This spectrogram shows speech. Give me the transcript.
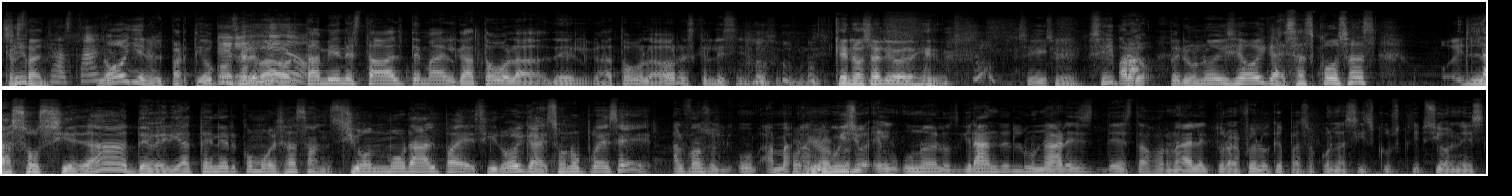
Castaño. No, y en el Partido Conservador también estaba el tema del gato, del gato volador. Es que le Que no salió elegido. Sí, sí. pero, pero uno dice, oiga, esas cosas, la sociedad debería tener como esa sanción moral para decir, oiga, eso no puede ser. Alfonso, a, mi juicio, uno de los grandes lunares de esta jornada electoral fue lo que pasó con las circunscripciones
